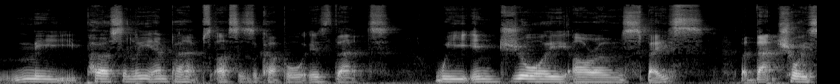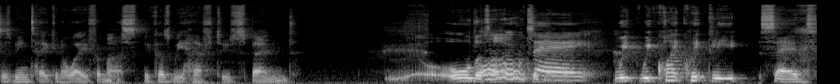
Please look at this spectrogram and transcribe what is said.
me personally and perhaps us as a couple is that we enjoy our own space, but that choice has been taken away from us because we have to spend all the time. All day. Together. We we quite quickly said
